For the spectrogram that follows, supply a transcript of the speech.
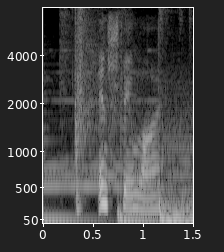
and streamline.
